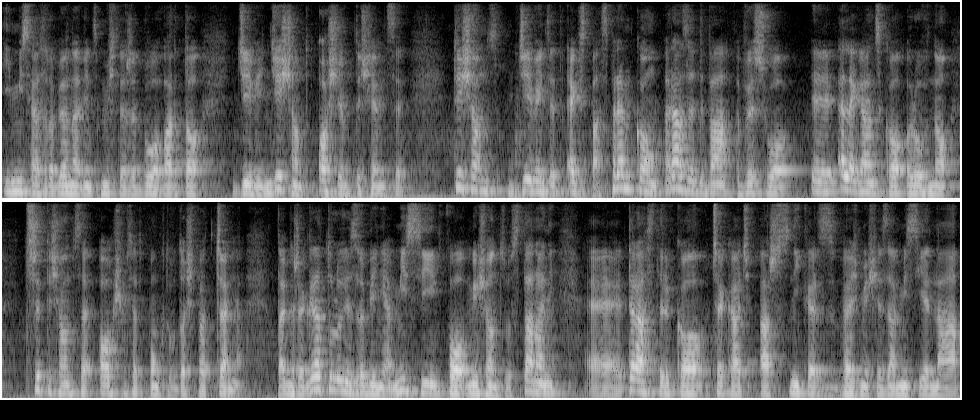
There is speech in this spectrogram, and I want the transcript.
i misja zrobiona, więc myślę, że było warto 98 tysięcy. 1900 expa z premką, razy 2 wyszło y, elegancko, równo 3800 punktów doświadczenia. Także gratuluję zrobienia misji po miesiącu starań. E, teraz tylko czekać, aż Snickers weźmie się za misję na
